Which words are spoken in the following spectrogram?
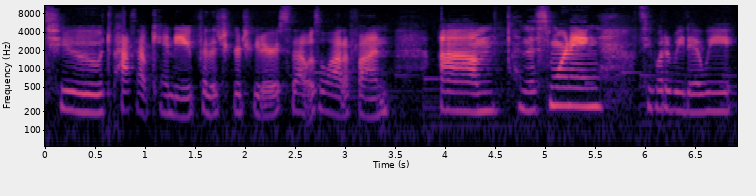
to, to pass out candy for the trick-or-treaters. So that was a lot of fun. Um, and this morning, let's see, what did we do? We,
